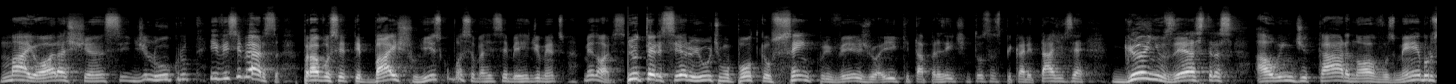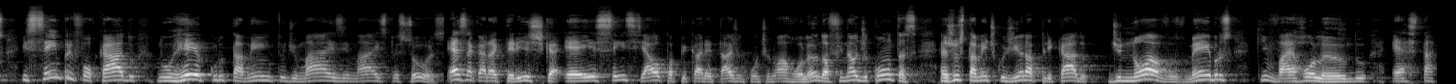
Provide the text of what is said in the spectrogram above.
maior a chance de lucro e vice-versa. Para você ter baixo risco, risco, você vai receber rendimentos menores. E o terceiro e último ponto que eu sempre vejo aí, que está presente em todas as picaretagens, é ganhos extras ao indicar novos membros e sempre focado no recrutamento de mais e mais pessoas. Essa característica é essencial para a picaretagem continuar rolando, afinal de contas, é justamente com o dinheiro aplicado de novos membros que vai rolando esta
